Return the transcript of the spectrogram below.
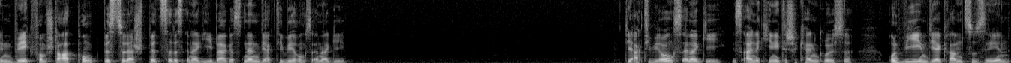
Den Weg vom Startpunkt bis zu der Spitze des Energieberges nennen wir Aktivierungsenergie. Die Aktivierungsenergie ist eine kinetische Kenngröße und wie im Diagramm zu sehen,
